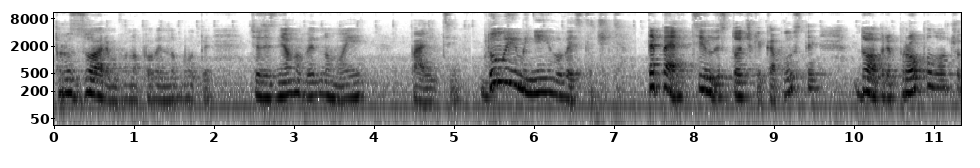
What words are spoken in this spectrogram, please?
прозорим воно повинно бути. Через нього видно мої пальці. Думаю, мені його вистачить. Тепер ці листочки капусти добре прополочу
